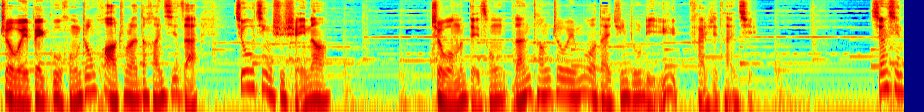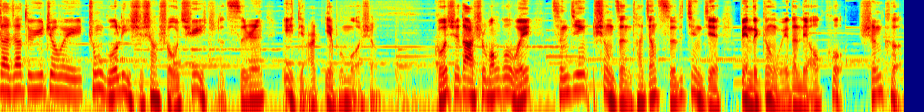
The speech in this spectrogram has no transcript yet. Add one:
这位被顾闳中画出来的韩熙载。究竟是谁呢？这我们得从南唐这位末代君主李煜开始谈起。相信大家对于这位中国历史上首屈一指的词人一点儿也不陌生。国学大师王国维曾经盛赞他将词的境界变得更为的辽阔深刻，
